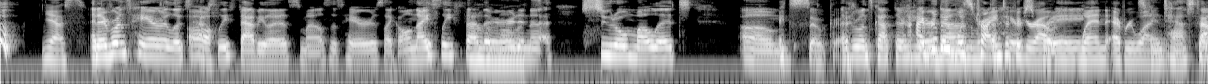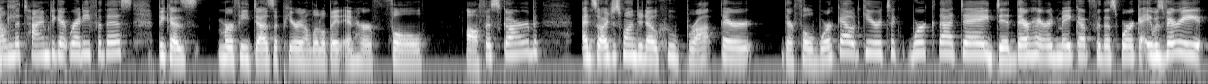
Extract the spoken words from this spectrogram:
Yes. and everyone's hair looks Oh. absolutely fabulous. Miles's hair is like all nicely feathered and a pseudo mullet. Um, it's so good. everyone's got their hair. I really was trying to figure out when everyone found the time to get ready for this because Murphy does appear in a little bit in her full office garb. And so I just wanted to know who brought their their full workout gear to work that day, did their hair and makeup for this work. It was very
